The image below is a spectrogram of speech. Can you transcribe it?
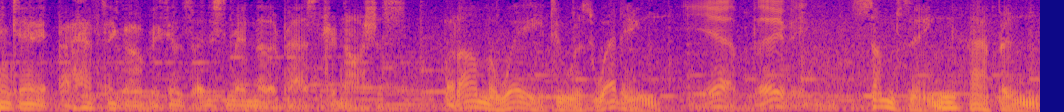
Okay, I have to go because I just made another passenger nauseous. But on the way to his wedding, Yeah, baby. something happened.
